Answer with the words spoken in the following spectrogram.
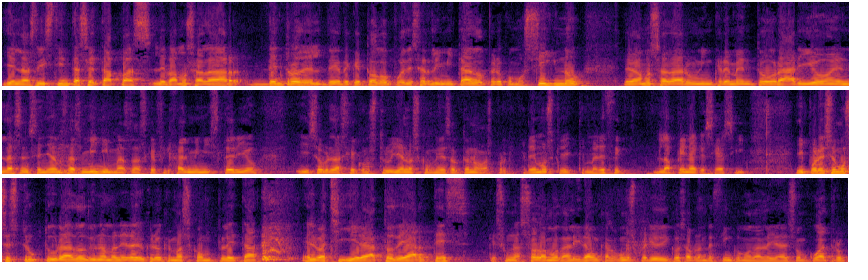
Y en las distintas etapas le vamos a dar, dentro de, que todo puede ser limitado, pero como signo, le vamos a dar un incremento horario en las enseñanzas mínimas, las que fija el Ministerio y sobre las que construyen las comunidades autónomas, porque creemos que, merece la pena que sea así. Y por eso hemos estructurado de una manera, yo creo que más completa, el bachillerato de artes, que es una sola modalidad, aunque algunos periódicos hablan de cinco modalidades, son cuatro,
